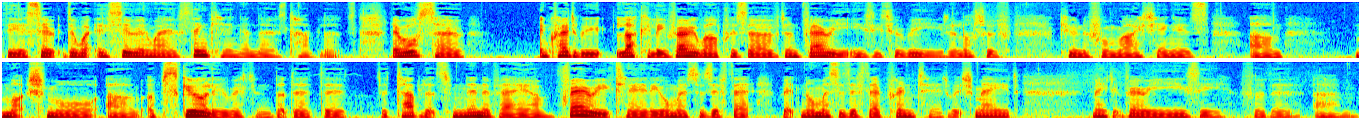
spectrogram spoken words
the, the Assyrian way of thinking in those tablets. They're also incredibly, luckily, very well preserved and very easy to read. A lot of cuneiform writing is um, much more um, obscurely written, but the, the, the, tablets from Nineveh are very clearly, almost as if they're written, almost as if they're printed, which made made it very easy for the um,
